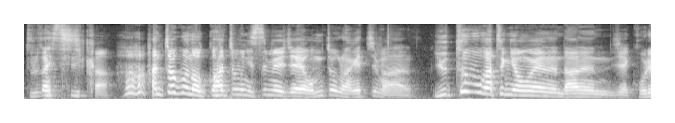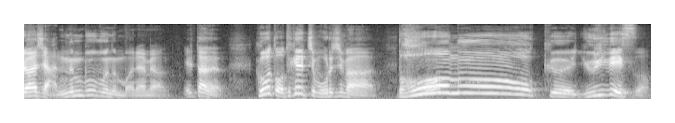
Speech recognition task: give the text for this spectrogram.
둘 다 있으니까. 한쪽은 없고 한쪽은 있으면 이제 어느 쪽으로 가겠지만 유튜브 같은 경우에는 나는 이제 고려하지 않는 부분은 뭐냐면 일단은 그것도 어떻게 될지 모르지만 너무 그 유리돼 있어.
